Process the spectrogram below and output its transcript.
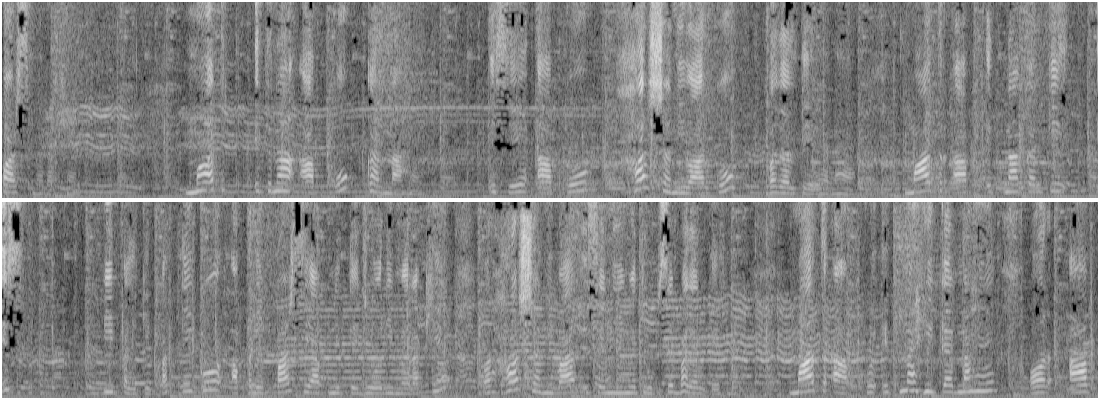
पर्स में रखें। मात्र इतना आपको करना है। इसे आपको हर शनिवार को बदलते रहना है। मात्र आप इतना करके इस पीपल के पत्ते को अपने पर्स या अपनी तिजोरी में रखें और हर शनिवार इसे नियमित रूप से बदलते हैं। मात्र आपको इतना ही करना है और आप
